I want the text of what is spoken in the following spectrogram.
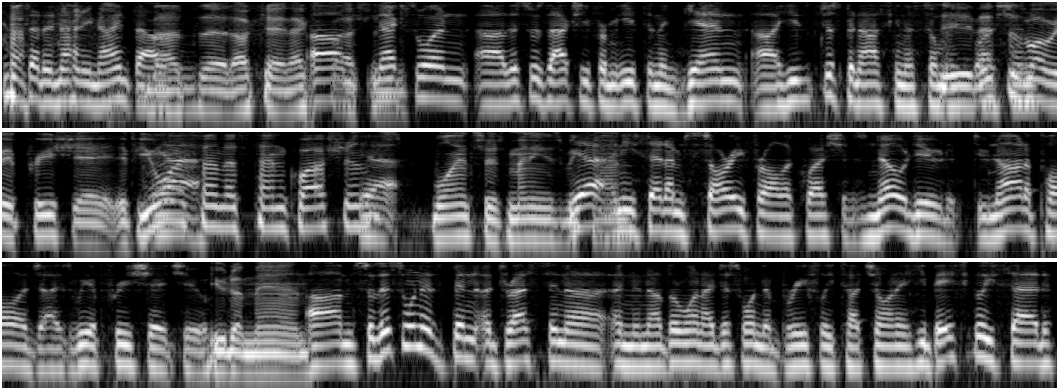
instead of 99,000. That's it. Okay, next Um, question. next one. Uh, this was actually from Ethan again. Uh, he's just been asking us so many See, questions. this is what we appreciate. If you want to send us 10 questions, Yeah. We'll answer as many as we Yeah, can. and he said, "I'm sorry for all the questions." No, dude, do not apologize. We appreciate you. you the man. Um, so this one has been addressed in, a, in another one. I just wanted to briefly touch on it. He basically said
